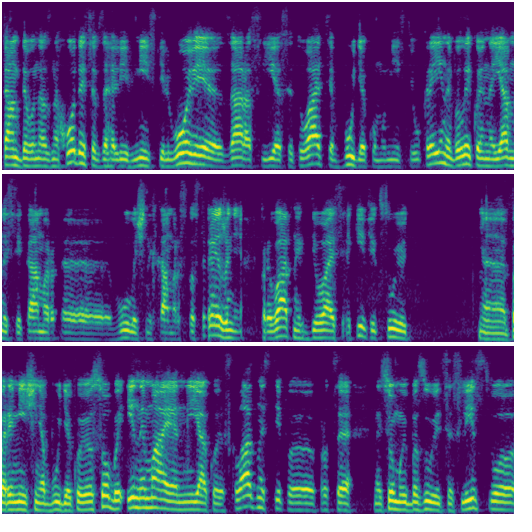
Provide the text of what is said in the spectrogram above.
там, де вона знаходиться, взагалі в місті Львові, зараз є ситуація в будь-якому місті України великої наявності камер е, вуличних камер спостереження, приватних девайсів, які фіксують. Е, Переміщення будь-якої особи, і немає ніякої складності е, про це. На цьому і базується слідство,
